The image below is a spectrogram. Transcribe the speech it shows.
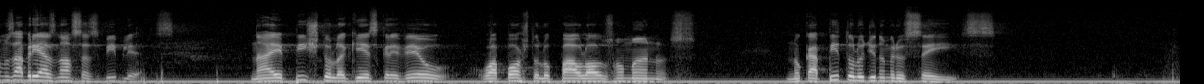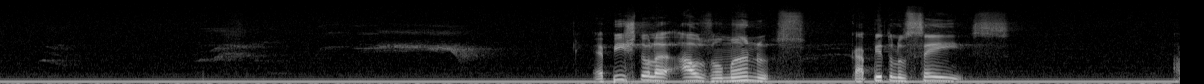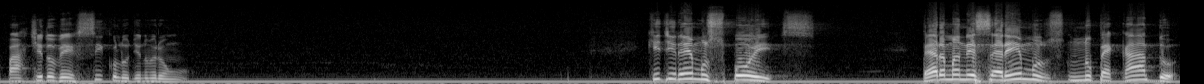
Vamos abrir as nossas Bíblias na epístola que escreveu o apóstolo Paulo aos Romanos, no capítulo de número 6. Epístola aos Romanos, capítulo 6, a partir do versículo de número 1. Que diremos, pois? Permaneceremos no pecado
